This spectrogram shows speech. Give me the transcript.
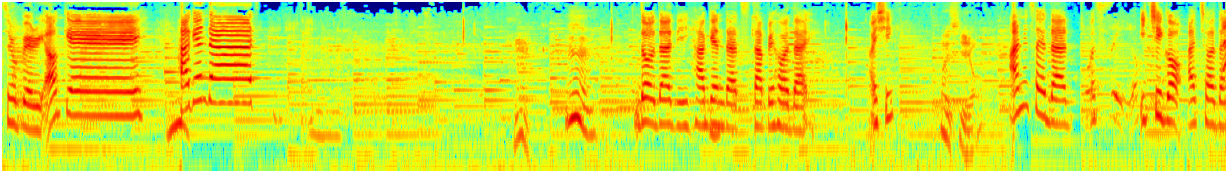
ストロベリー。オッケー、ハゲンダーズうん。うん。どうダディ？ハゲンダーズ食べ放題。おいしい？おいしいよ。あのさだおいしいよ。いちご。あちょうだい。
